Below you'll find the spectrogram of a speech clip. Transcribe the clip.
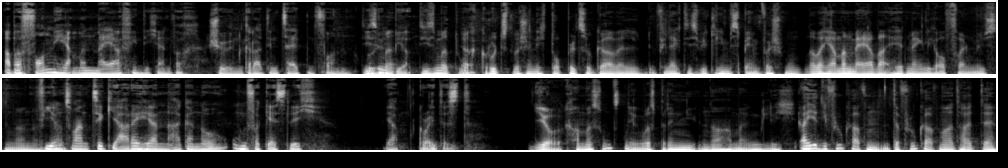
Aber von Hermann Mayer finde ich einfach schön, gerade in Zeiten von diesmal, Olympia. Diesmal durchgerutscht, ja. wahrscheinlich doppelt sogar, weil vielleicht ist wirklich im Spam verschwunden. Aber Hermann Mayer war, hätte mir eigentlich auffallen müssen. Ne? 24 ja. Jahre her, Nagano, unvergesslich. Ja, greatest. Ja, kann man sonst irgendwas bei den Na haben wir eigentlich. Ah ja, die Flughafen. Der Flughafen hat heute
